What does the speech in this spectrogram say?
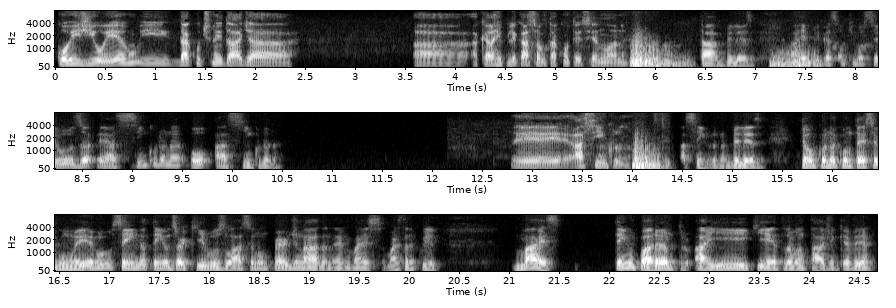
corrigir o erro e dar continuidade a, a aquela replicação que está acontecendo lá, né? Tá, beleza. A replicação que você usa é assíncrona ou assíncrona? É assíncrona. Assíncrona, beleza. Então, quando acontece algum erro, você ainda tem os arquivos lá, você não perde nada, né? Mais, mais tranquilo. Mas tem um parâmetro aí que entra a vantagem, quer ver?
